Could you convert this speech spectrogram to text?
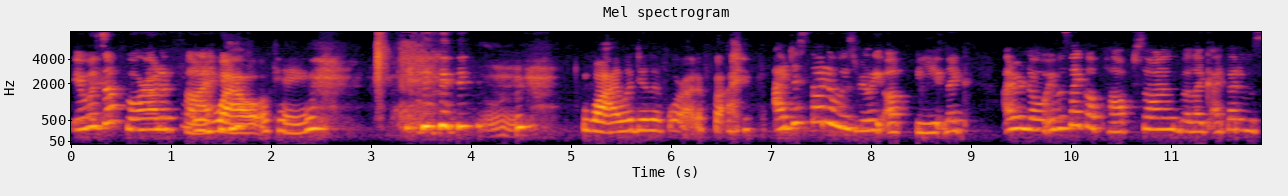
it was a four out of five. Wow. Okay. Why would you give it four out of five? I just thought it was really upbeat. Like I don't know, it was like a pop song, but like I thought it was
